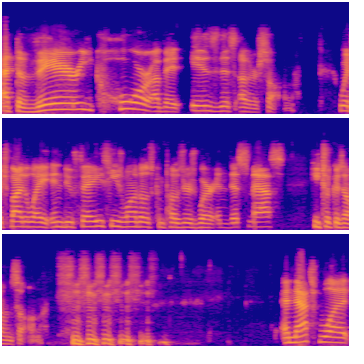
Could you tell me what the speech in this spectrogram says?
at the very core of it is this other song, which, by the way, in Dufay's, he's one of those composers where in this mass he took his own song, and that's what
